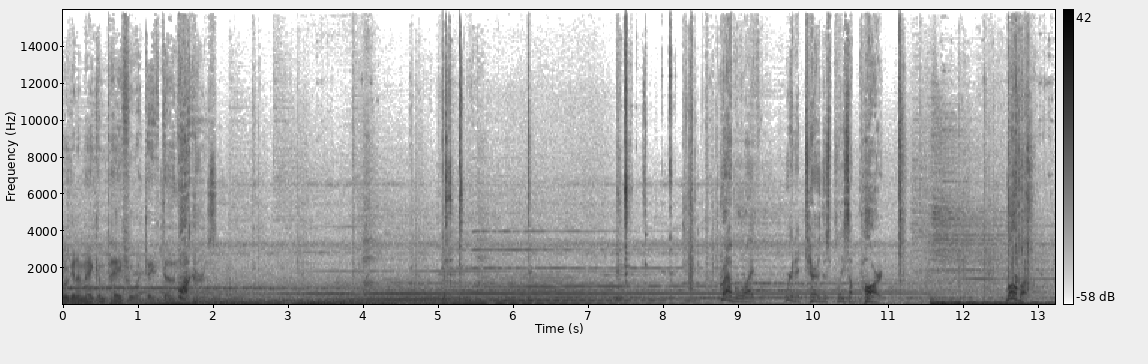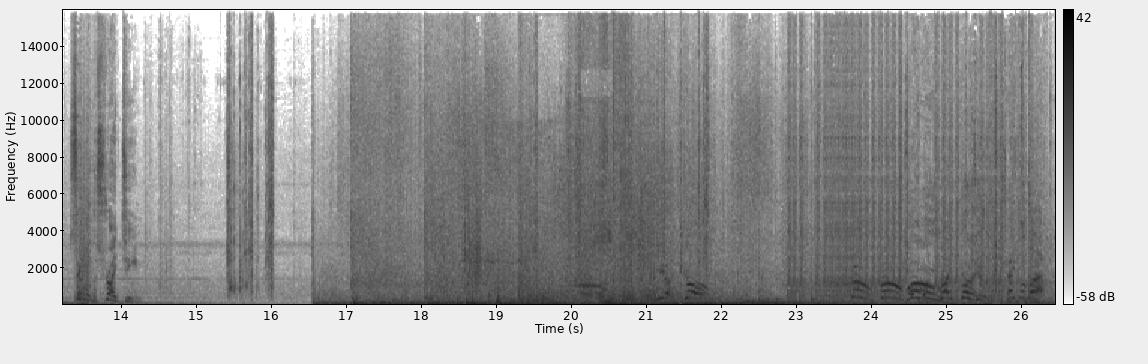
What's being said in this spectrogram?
We're gonna make them pay for what they've done. Fuckers! Grab a rifle. We're gonna tear this place apart. Rover, signal the strike team. We are go! Boom, boom, boom! Right through you! Take the left!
